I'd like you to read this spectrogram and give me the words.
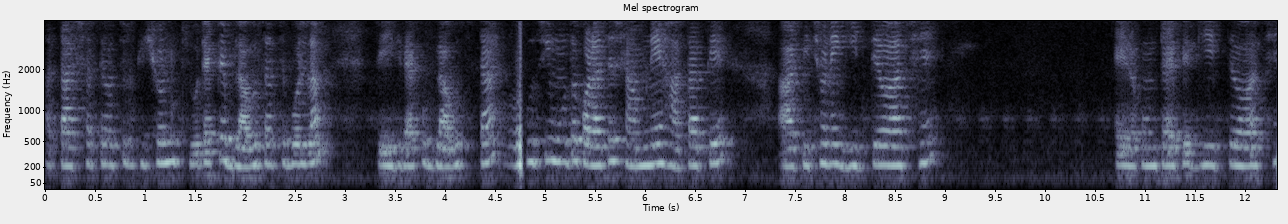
আর তার সাথে হচ্ছে ভীষণ কিউট একটা ব্লাউজ আছে বললাম। তো এই যে দেখো ব্লাউজটা কুচির মতো করা আছে সামনে, হাতাতে, আর পিছনে গিট দেওয়া আছে। এরকম টাইপের গিট দেওয়া আছে।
